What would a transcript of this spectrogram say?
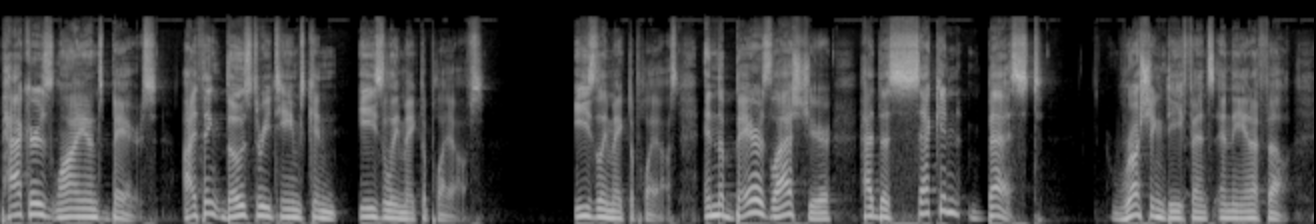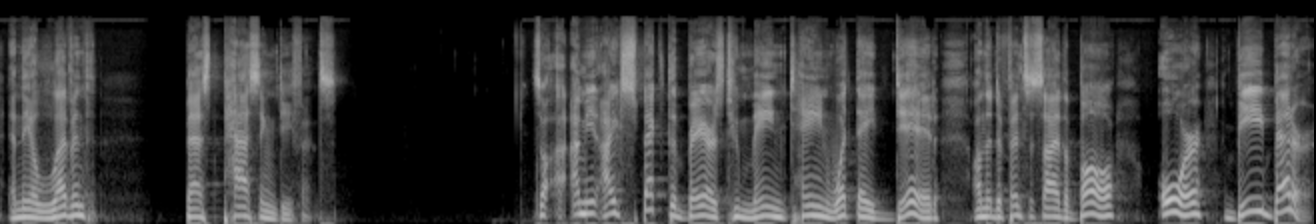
Packers, Lions, Bears. I think those three teams can easily make the playoffs. Easily make the playoffs. And the Bears last year had the second best rushing defense in the NFL and the 11th best passing defense. So, I mean, I expect the Bears to maintain what they did on the defensive side of the ball or be better.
